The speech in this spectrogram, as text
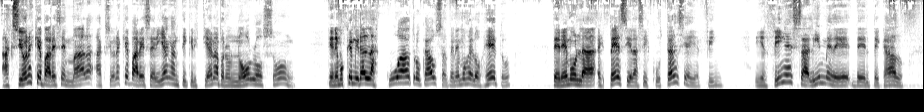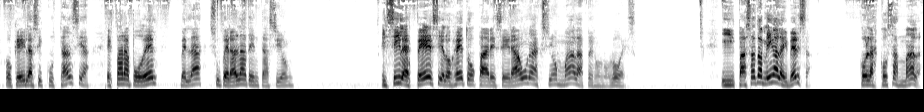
Acciones que parecen malas, acciones que parecerían anticristianas, pero no lo son. Tenemos que mirar las cuatro causas. Tenemos el objeto, tenemos la especie, la circunstancia y el fin. Y el fin es salirme del pecado. ¿Ok? La circunstancia es para poder, ¿verdad? Superar la tentación. Y sí, la especie, el objeto parecerá una acción mala, pero no lo es. Y pasa también a la inversa, con las cosas malas.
